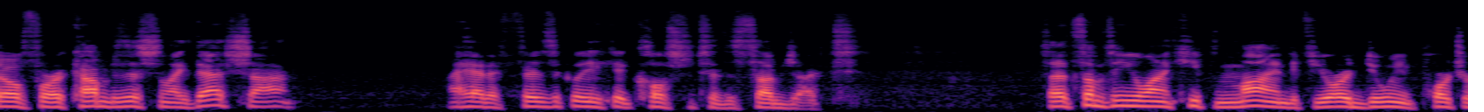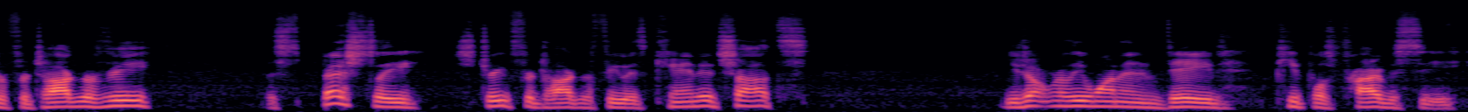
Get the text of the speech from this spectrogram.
So for a composition like that shot, I had to physically get closer to the subject. So that's something you want to keep in mind if you're doing portrait photography especially street photography with candid shots, you don't really want to invade people's privacy.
